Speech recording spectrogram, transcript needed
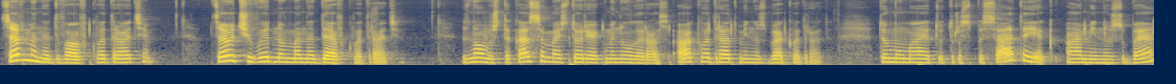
Це в мене 2 в квадраті. Це, очевидно, в мене d в квадраті. Знову ж така сама історія, як минулий раз. А квадрат мінус Б квадрат. Тому маю тут розписати як А мінус Б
